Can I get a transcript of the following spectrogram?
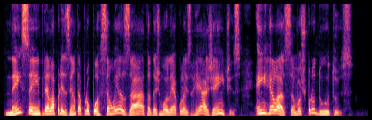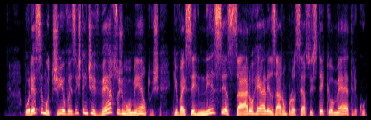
nem sempre ela apresenta a proporção exata das moléculas reagentes em relação aos produtos. Por esse motivo, existem diversos momentos que vai ser necessário realizar um processo estequiométrico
